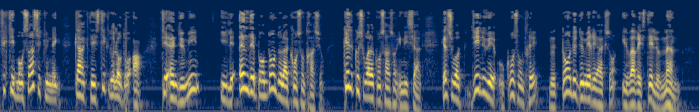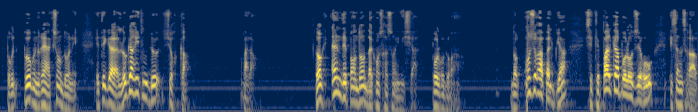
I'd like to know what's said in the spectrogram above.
Effectivement, ça, c'est une caractéristique de l'ordre A. T1,5, il est indépendant de la concentration. Quelle que soit la concentration initiale, qu'elle soit diluée ou concentrée, le temps de demi-réaction, il va rester le même pour, une réaction donnée. Est égal à logarithme 2 sur K. Voilà. Donc, indépendant de la concentration initiale pour l'ordre 1. Donc, on se rappelle bien, ce n'était pas le cas pour l'ordre 0 et ça ne sera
